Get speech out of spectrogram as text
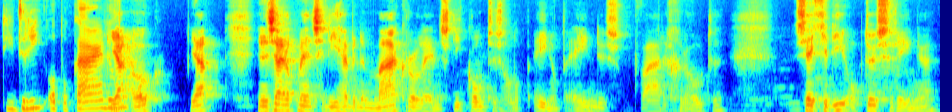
die drie op elkaar doen? Ja, ook. Ja. En er zijn ook mensen die hebben een macrolens, die komt dus al op één op één, dus op ware grootte. Zet je die op tussenringen,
